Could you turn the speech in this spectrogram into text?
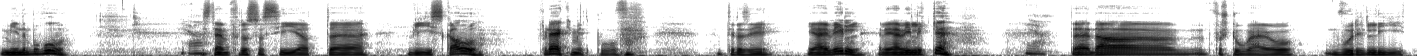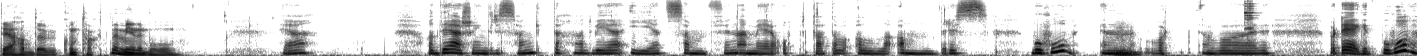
mine behov, Ja. istedenfor å si at uh, vi skal, for det er ikke mitt behov, til å si jeg vil, eller jeg vil ikke. ja. Det, da forsto jeg jo hvor lite jeg hadde kontakt med mine behov. Ja. Og det er så interessant, da, at vi i et samfunn er mer opptatt av alle andres behov enn vårt, vår, vårt eget behov.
